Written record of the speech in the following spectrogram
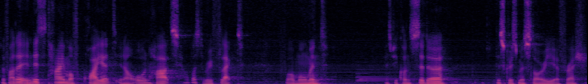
So, Father, in this time of quiet in our own hearts, help us to reflect for a moment as we consider this Christmas story afresh.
